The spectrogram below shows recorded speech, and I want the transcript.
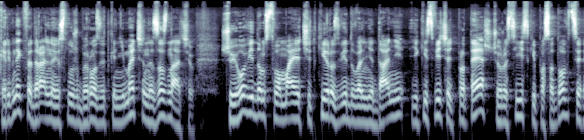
Керівник Федеральної служби розвідки Німеччини зазначив, що його відомство має чіткі розвідувальні дані, які свідчать про те, що російські посадовці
